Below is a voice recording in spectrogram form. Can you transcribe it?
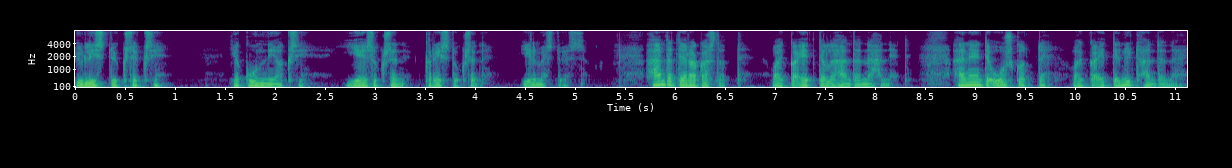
ylistykseksi ja kunniaksi Jeesuksen Kristuksen ilmestyessä. Häntä te rakastatte, vaikka ette ole häntä nähneet. Häneen te uskotte, vaikka ette nyt häntä näe,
